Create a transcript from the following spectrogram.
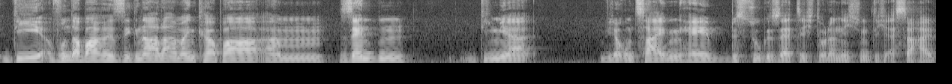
die wunderbare Signale an meinen Körper ähm, senden, die mir wiederum zeigen, hey, bist du gesättigt oder nicht? Und ich esse halt,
